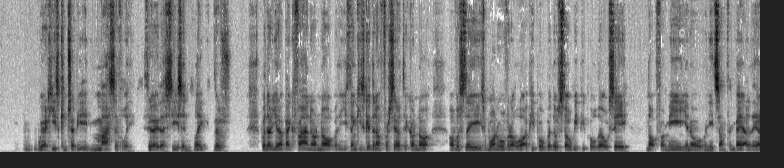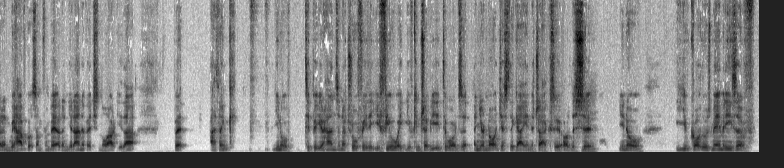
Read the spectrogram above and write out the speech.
where he's contributed massively throughout this season. Like there's whether you're a big fan or not, whether you think he's good enough for Celtic or not, obviously he's won over a lot of people, but there'll still be people that will say, not for me, you know, we need something better there, and we have got something better in Juranovic, and they'll argue that. But I think, you know, to put your hands on a trophy that you feel like you've contributed towards it, and you're not just the guy in the tracksuit or the suit, mm. you know, you've got those memories of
